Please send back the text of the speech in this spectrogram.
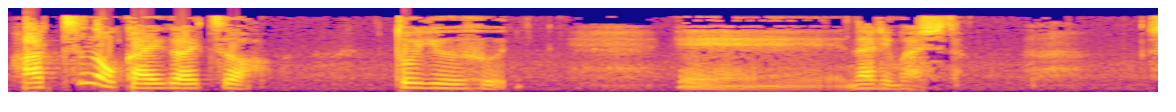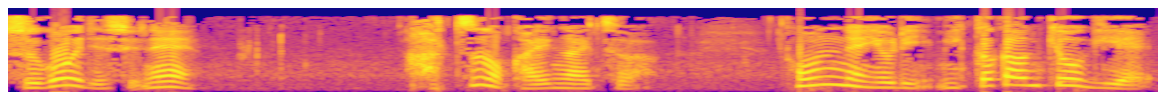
初の海外ツアーというふうに、えー、なりました。すごいですよね。初の海外ツアー。本年より3日間競技へ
